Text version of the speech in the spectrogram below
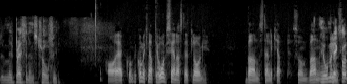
med President's Trophy. Ja, jag kommer, kommer knappt ihåg senast ett lag vann Stanley Cup som vann. Jo, men det,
